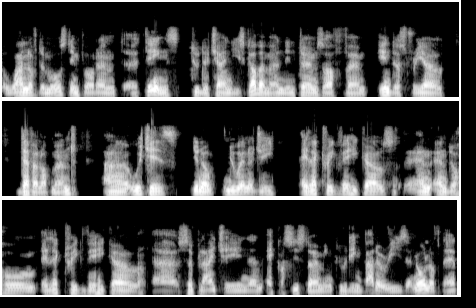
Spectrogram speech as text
one of the most important uh, things to the Chinese government in terms of um, industrial development, uh, which is, you know, new energy, electric vehicles, and, and the whole electric vehicle uh, supply chain and ecosystem, including batteries and all of that,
